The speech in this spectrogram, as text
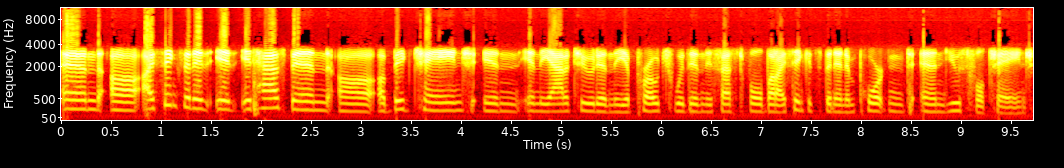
and uh, I think that it it, it has been uh, a big change in in the attitude and the approach within the festival, but I think it's been an important and useful change.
